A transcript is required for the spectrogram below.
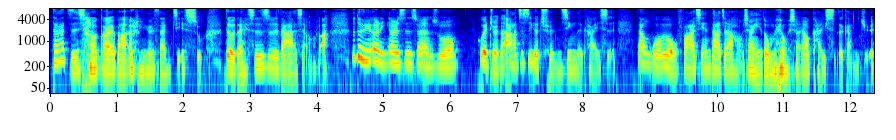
大家只是想要赶快把二零二三结束，对不对？是不是？是不是大家的想法？那对于二零二四，虽然说。会觉得啊，这是一个全新的开始，但我有发现大家好像也都没有想要开始的感觉，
